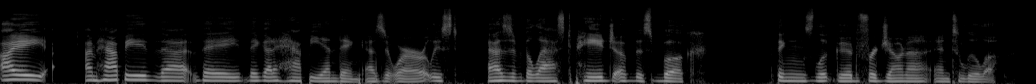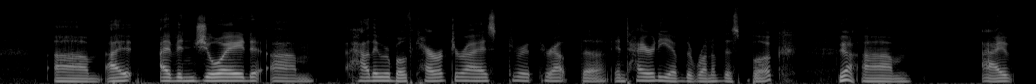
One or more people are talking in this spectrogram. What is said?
I, I'm happy that they they got a happy ending, as it were, or at least as of the last page of this book, things look good for Jonah and Tallulah. Um, I I've enjoyed um, how they were both characterized through, throughout the entirety of the run of this book. Yeah. Um, I've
